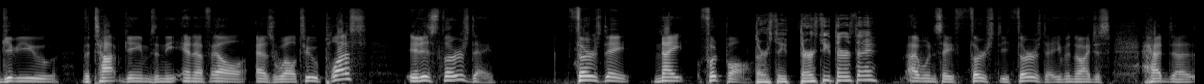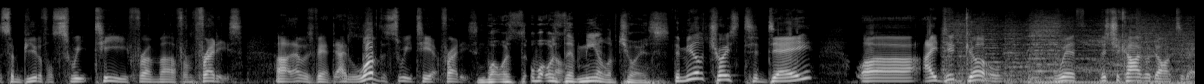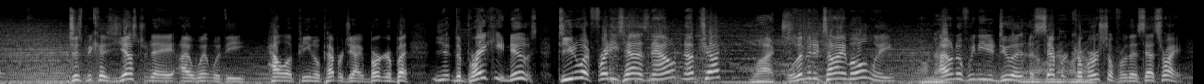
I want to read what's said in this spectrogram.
give you the top games in the NFL as well too. Plus, it is Thursday, Thursday night football. Thursday, Thursday, Thursday. I wouldn't say thirsty Thursday, even though I just had uh, some beautiful sweet tea from uh, from Freddy's. Uh, that was fantastic. I love the sweet tea at Freddy's. What was what was Oh. the meal of choice? The meal of choice today, uh, I did go with the Chicago dog today. Just because yesterday I went with the jalapeno pepper jack burger. But y- the breaking news do you know what Freddy's has now, Numchuck? What? Limited time only. Oh, no. I don't know if we need to do a, Oh, no, a oh, separate oh, no. commercial for this. That's right.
